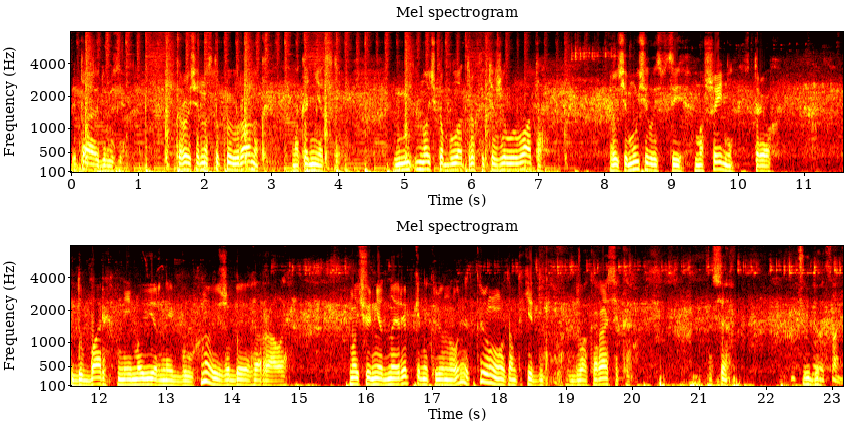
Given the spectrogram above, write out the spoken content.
Вітаю, друзі. Коротше, наступив ранок, наконець-то. Ночка була трохи тяжеловата. Коротше, мучились в цій машині в трьох. Дубар неймовірний був. Ну і жаби горали. Ночью ні одної рибки не клюнуло. Ні, клюнуло там такі два карасика. Все. Чудо. Саня.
